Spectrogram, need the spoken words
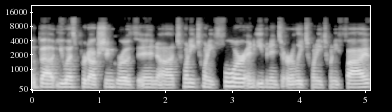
about US production growth in uh, 2024 and even into early 2025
